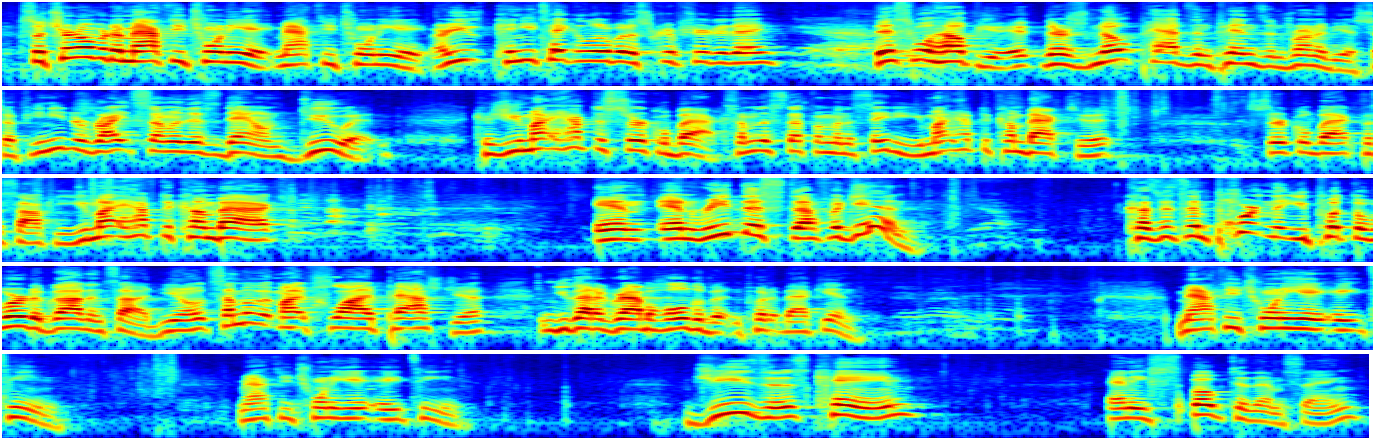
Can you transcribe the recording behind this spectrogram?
So turn over to Matthew 28. Matthew 28. Are you? Can you take a little bit of scripture today? This will help you. It, there's notepads and pens in front of you. So if you need to write some of this down, do it. Because you might have to circle back. Some of the stuff I'm going to say to you, you might have to come back to it. Circle back, Pasaki. You might have to come back and, and read this stuff again. Because it's important that you put the Word of God inside. You know, some of it might fly past you, and you got to grab a hold of it and put it back in. Amen. Matthew 28 18. Matthew 28 18. Jesus came and he spoke to them, saying,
